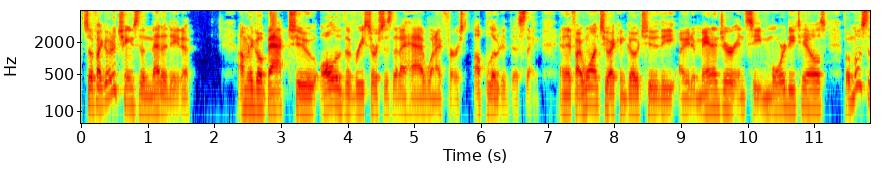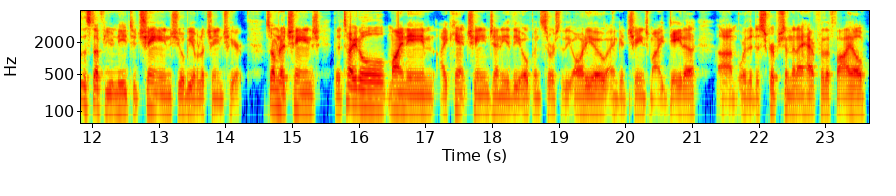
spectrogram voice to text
So if I go to change the metadata, I'm going to go back to all of the resources that I had when I first uploaded this thing. And if I want to, I can go to the item manager and see more details, but most of the stuff you need to change, you'll be able to change here. So I'm going to change the title, my name. I can't change any of the open source of the audio. I can change my data um, or the description that I have for the file.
